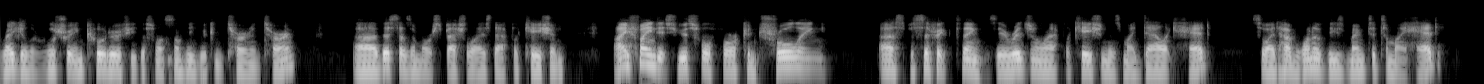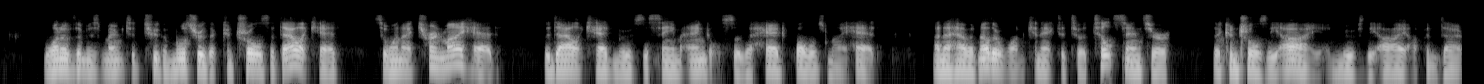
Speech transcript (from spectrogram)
regular rotary encoder if you just want something you can turn and turn. Uh, this has a more specialized application. I find it's useful for controlling uh, specific things. The original application is my Dalek head, so I'd have one of these mounted to my head. One of them is mounted to the motor that controls the Dalek head, so when I turn my head, the Dalek head moves the same angle, so the head follows my head. And I have another one connected to a tilt sensor that controls the eye and moves the eye up and down.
